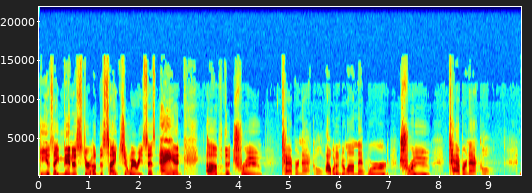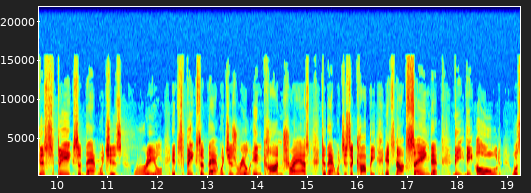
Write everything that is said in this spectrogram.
He is a minister of the sanctuary, he says, and of the true tabernacle. I would underline that word, true tabernacle. This speaks of that which is real. It speaks of that which is real in contrast to that which is a copy. It's not saying that the, the old was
